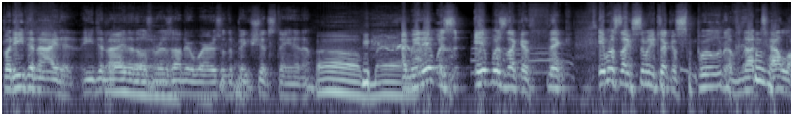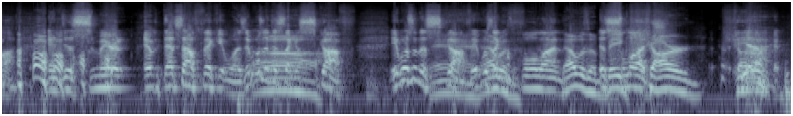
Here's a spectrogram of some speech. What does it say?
But he denied it. He denied that those were his uh. underwears with a big shit stain in them. Oh man. I mean, it was it was like a thick. It was like somebody took a spoon of Nutella and just smeared. It, that's how thick it was. It wasn't just like a ah. scuff. It wasn't a scuff. Man, It was like a full on. That was a big sludge. shard. shard Yeah,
